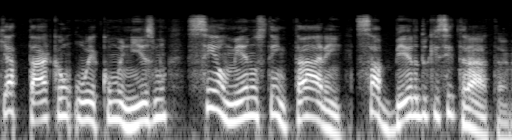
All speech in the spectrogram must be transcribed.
que atacam o ecumenismo sem ao menos tentarem saber do que se trata.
